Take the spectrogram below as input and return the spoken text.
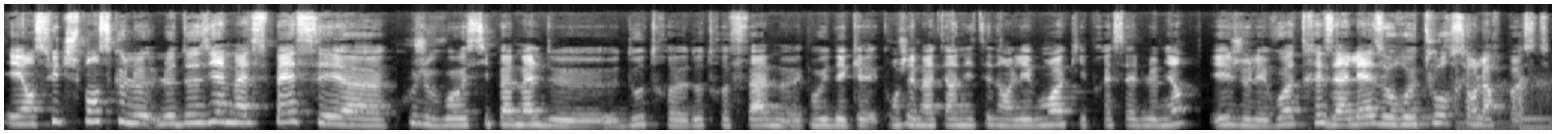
Et ensuite je pense que le, le deuxième aspect c'est, du coup je vois aussi pas mal de d'autres d'autres femmes qui ont eu des congés maternité dans les mois qui précèdent le mien et je les vois très à l'aise au retour sur leur poste.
